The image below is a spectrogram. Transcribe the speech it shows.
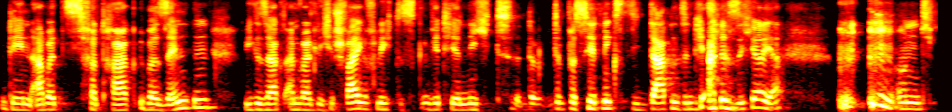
den Arbeitsvertrag übersenden. Wie gesagt, anwaltliche Schweigepflicht, das wird hier nicht, da, da passiert nichts, die Daten sind die alle sicher, ja. Und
